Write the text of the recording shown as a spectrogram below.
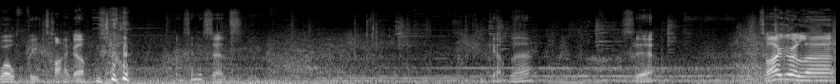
wealthy tiger. Makes any sense. Get up there. See it. Tiger alert!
